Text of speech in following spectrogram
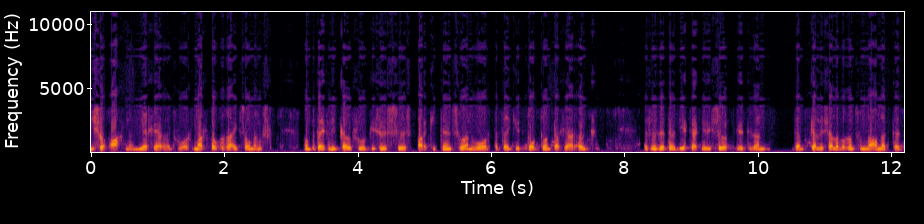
hierso 8 na 9 jaar oud word, maar tog is uitsonderings. Want baie van die kouvoeltjies soos soos parkiete en so aan word partykeer tot 20 jaar oud. As ons dit nou deurtrek na die soort dan dan kan jy self begin van naamlik dat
